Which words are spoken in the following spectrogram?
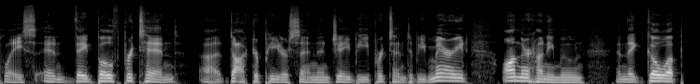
place, and they both pretend, uh, Dr. Peterson and JB pretend to be married on their honeymoon, and they go up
